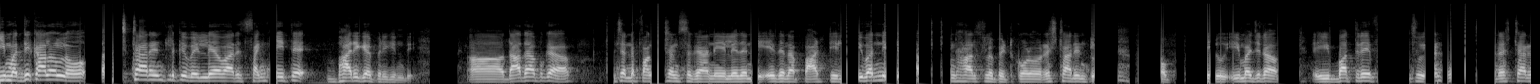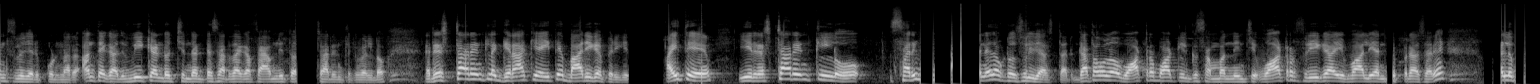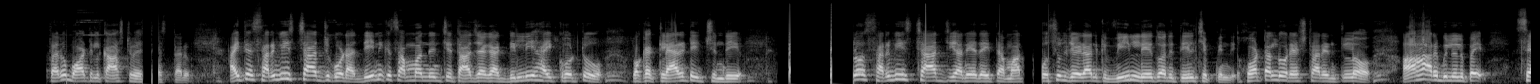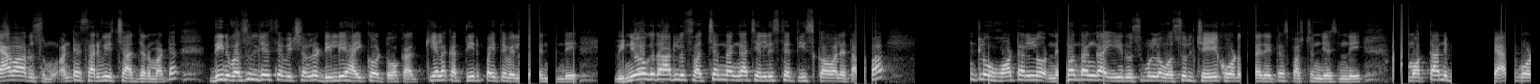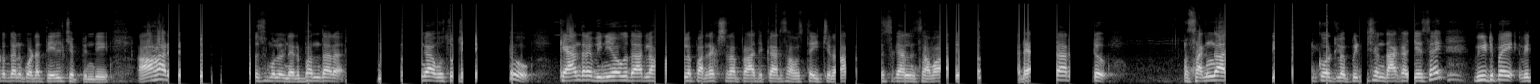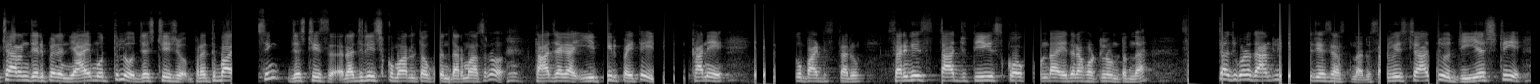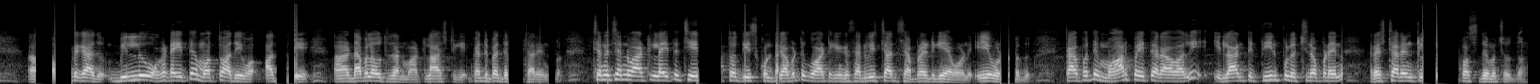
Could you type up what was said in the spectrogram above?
ఈ మధ్య కాలంలో రెస్టారెంట్లకి వెళ్ళే వారి సంఖ్య అయితే భారీగా పెరిగింది. దాదాపుగా చిన్న చిన్న ఫంక్షన్స్ కానీ లేదంటే ఏదైనా పార్టీలు ఇవన్నీ హాల్స్లో పెట్టుకోవడం రెస్టారెంట్లు ఈ మధ్యన ఈ బర్త్డే రెస్టారెంట్స్లో జరుపుకుంటున్నారు. అంతేకాదు వీకెండ్ వచ్చిందంటే సరదాగా ఫ్యామిలీతో రెస్టారెంట్లకు వెళ్ళడం. రెస్టారెంట్ల గిరాకీ అయితే భారీగా పెరిగింది. అయితే ఈ రెస్టారెంట్లలో సర్వీస్ అనేది ఒకటి వసూలు చేస్తారు. గతంలో వాటర్ బాటిల్కి సంబంధించి వాటర్ ఫ్రీగా ఇవ్వాలి అని చెప్పినా సరే వాళ్ళు చేస్తారు బాటిల్ కాస్ట్ వేసేస్తారు. అయితే సర్వీస్ ఛార్జ్ కూడా దీనికి సంబంధించి తాజాగా ఢిల్లీ హైకోర్టు ఒక క్లారిటీ ఇచ్చింది. లో సర్వీస్ ఛార్జ్ అనేది అయితే మాత్రం వసూలు చేయడానికి వీలు లేదు అని తేల్చి చెప్పింది హోటళ్ళు రెస్టారెంట్లో ఆహార బిల్లులపై సేవా రుసుము అంటే సర్వీస్ ఛార్జ్ అనమాట దీన్ని వసూలు చేసే విషయంలో ఢిల్లీ హైకోర్టు ఒక కీలక తీర్పు అయితే వినియోగదారులు స్వచ్ఛందంగా చెల్లిస్తే తీసుకోవాలి తప్ప ఇంట్లో హోటల్లో నిర్బంధంగా ఈ రుసుములను వసూలు చేయకూడదు అనేది అయితే స్పష్టం చేసింది. మొత్తాన్ని చేరకూడదని కూడా తేల్చి చెప్పింది ఆహార రుసుములు నిర్బంధంగా వసూలు చేస్తూ కేంద్ర వినియోగదారుల హక్కుల పరిరక్షణ ప్రాధికార సంస్థ ఇచ్చిన సవాలు రెస్టారెంట్ సంఘాలు హైకోర్టులో పిటిషన్ దాఖలు చేశాయి. వీటిపై విచారణ జరిపిన న్యాయమూర్తులు జస్టిస్ ప్రతిభా సింగ్ జస్టిస్ రజనీష్ కుమార్లతో కూడిన ధర్మాసనం తాజాగా ఈ తీర్పు అయితే కానీ పాటిస్తారు? సర్వీస్ ఛార్జ్ తీసుకోకుండా ఏదైనా హోటల్ ఉంటుందా? సర్వీస్ ఛార్జ్ కూడా దాంట్లో చేసేస్తున్నారు. సర్వీస్ ఛార్జ్ జిఎస్టీ ఒకటి కాదు. బిల్లు ఒకటైతే మొత్తం అది అది డబల్ అవుతుంది అనమాట లాస్ట్కి. పెద్ద పెద్ద రెస్టారెంట్లో. చిన్న చిన్న వాటిలో అయితే చేతితో తీసుకుంటారు కాబట్టి వాటికి ఇంకా సర్వీస్ ఛార్జ్ సెపరేట్గా ఏమి ఏ ఉండదు. కాకపోతే మార్పు అయితే రావాలి. ఇలాంటి తీర్పులు వచ్చినప్పుడైనా రెస్టారెంట్లో వస్తుందేమో చూద్దాం.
